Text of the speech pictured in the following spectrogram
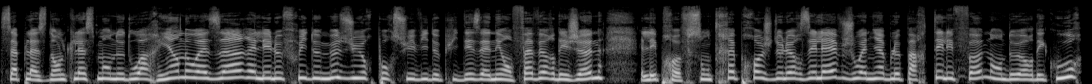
Sa place dans le classement ne doit rien au hasard, elle est le fruit de mesures poursuivies depuis des années en faveur des jeunes. Les profs sont très proches de leurs élèves, joignables par téléphone en dehors des cours.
